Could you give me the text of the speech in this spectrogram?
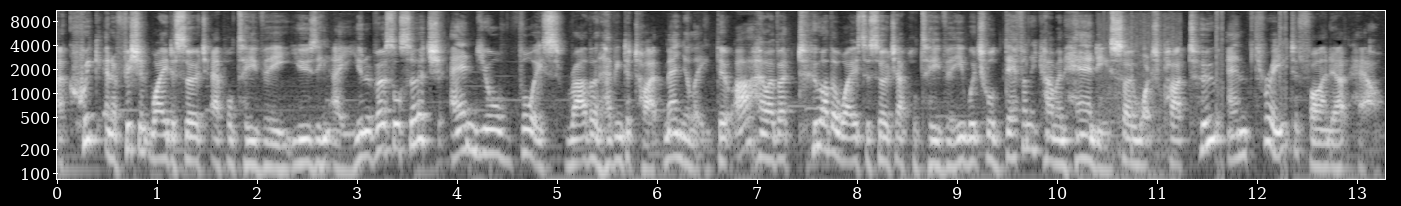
a quick and efficient way to search Apple TV using a universal search and your voice rather than having to type manually. There are, however, two other ways to search Apple TV which will definitely come in handy, so watch part two and three to find out how.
